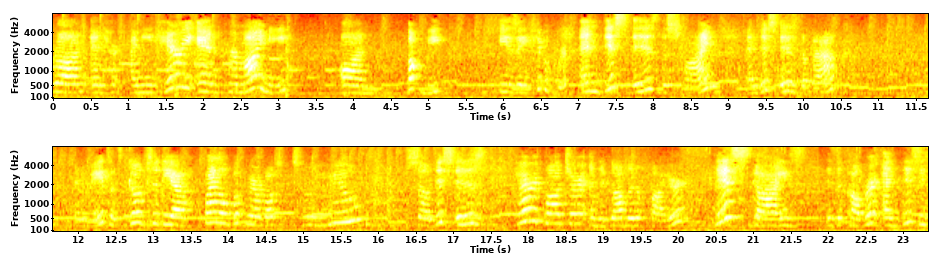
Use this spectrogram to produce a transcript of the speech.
Ron and her, I mean Harry and Hermione on Buckbeak. Is a hippogriff. And this is the spine. And this is the back. Anyways, let's go to the uh, final book we're about to tell you. So this is Harry Potter and the Goblet of Fire. This, guys, is the cover, and this is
